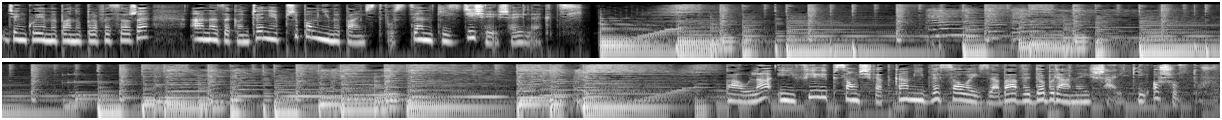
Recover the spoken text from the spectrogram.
Dziękujemy panu profesorze, a na zakończenie przypomnimy państwu scenki z dzisiejszej lekcji. Paula i Filip są świadkami wesołej zabawy dobranej szajki oszustów.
